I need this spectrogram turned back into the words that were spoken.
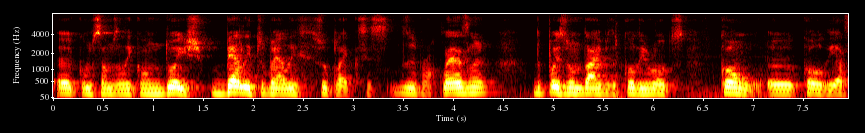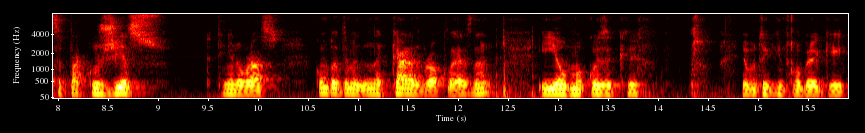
Uh, começamos ali com dois belly-to-belly suplexes de Brock Lesnar. Depois um dive de Cody Rhodes com uh, Cody a acertar com o gesso que tinha no braço completamente na cara de Brock Lesnar. E houve uma coisa que eu vou ter que interromper aqui.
